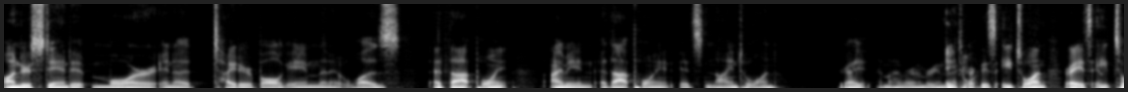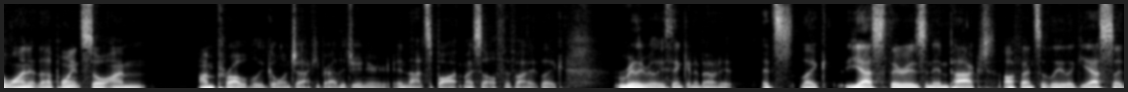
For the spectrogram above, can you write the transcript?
understand it more in a tighter ball game than it was at that point. I mean, at that point, it's nine to one, right? Am I remembering that Eight correctly? It's eight to one, right? It's eight to one at that point. So I'm I'm probably going Jackie Bradley Jr. in that spot myself if I like really, really thinking about it. It's like, yes, there is an impact offensively. Like, yes, uh,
